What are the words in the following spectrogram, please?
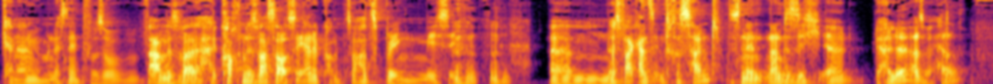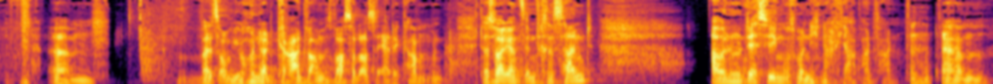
keine Ahnung, wie man das nennt, wo so warmes, Wa- kochendes Wasser aus der Erde kommt, so Hot Spring mäßig. Mhm, Ähm, das war ganz interessant. Das nennt, nannte sich äh, Hölle, also Hell. Ähm, weil es irgendwie 100 Grad warmes Wasser da aus der Erde kam. Und das war ganz interessant. Aber nur deswegen muss man nicht nach Japan fahren. Ähm,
